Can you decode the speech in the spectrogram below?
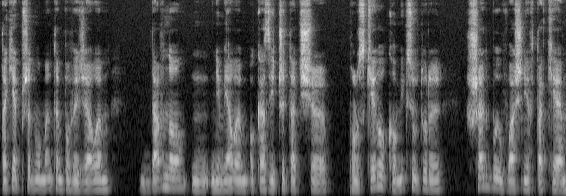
tak jak przed momentem powiedziałem, dawno nie miałem okazji czytać e, polskiego komiksu, który szedłby właśnie w takie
